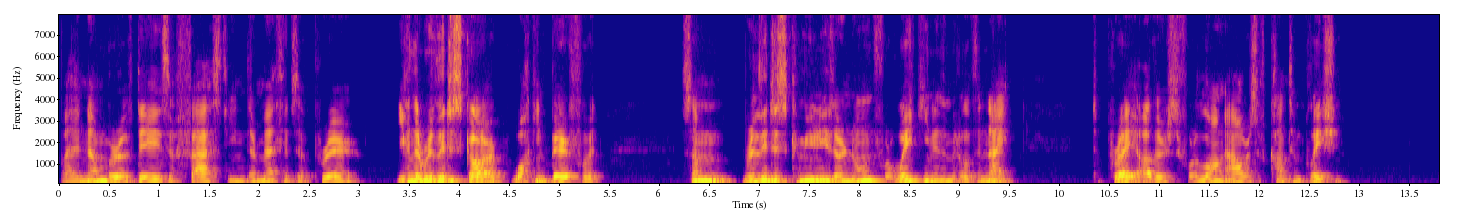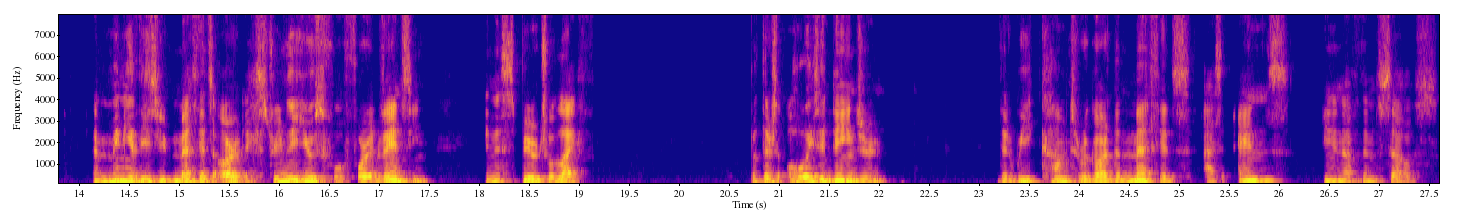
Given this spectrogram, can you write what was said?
by the number of days of fasting, their methods of prayer, even the religious garb, walking barefoot. Some religious communities are known for waking in the middle of the night to pray, others for long hours of contemplation. And many of these methods are extremely useful for advancing in the spiritual life. But there's always a danger that we come to regard the methods as ends in and of themselves,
